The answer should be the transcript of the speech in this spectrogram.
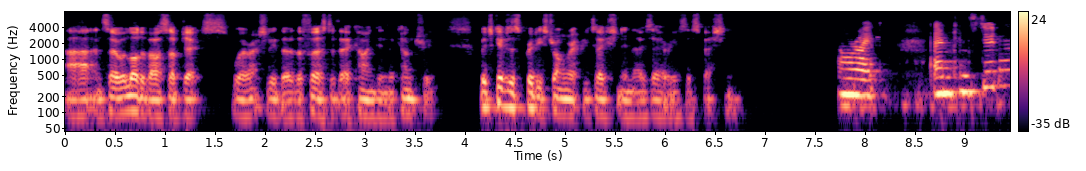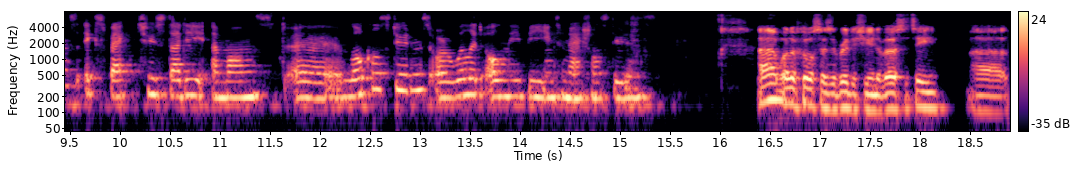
Uh, and so a lot of our subjects were actually the, the first of their kind in the country, which gives us pretty strong reputation in those areas, especially. All right. And can students expect to study amongst uh, local students or will it only be international students? Uh, well, of course, as a British university, uh,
